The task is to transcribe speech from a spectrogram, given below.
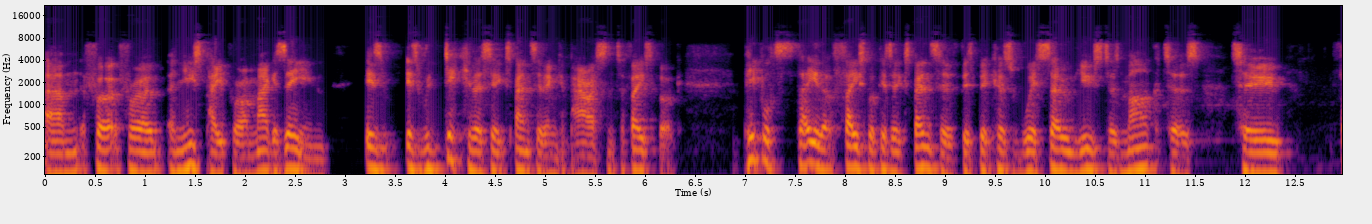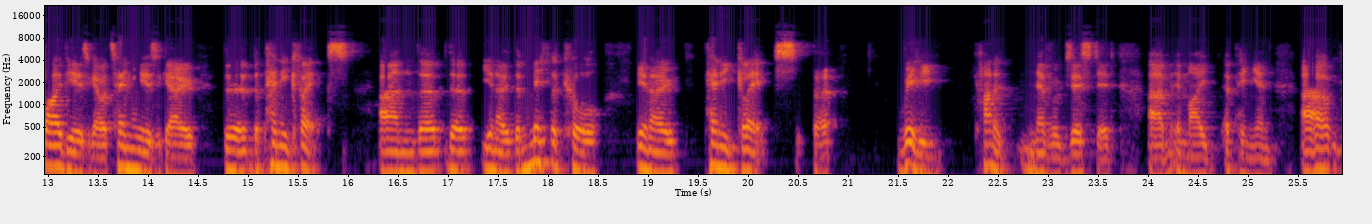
um, for for a, a newspaper or a magazine is is ridiculously expensive in comparison to Facebook. People say that Facebook is expensive is because we're so used as marketers to five years ago or 10 years ago, the, the penny clicks and the, the, you know, the mythical, you know, penny clicks that really kind of never existed, um, in my opinion. Um,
